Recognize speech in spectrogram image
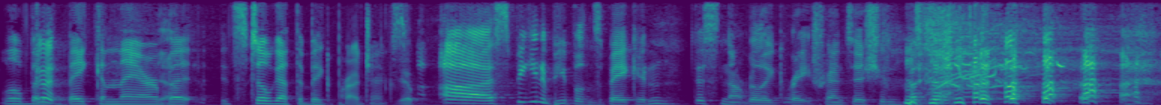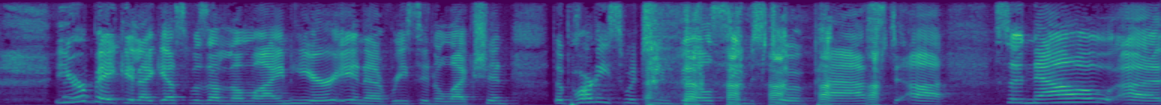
a little bit Good. of bacon there, Yeah. but it's still got the big projects. Yep. Uh, speaking of people's bacon, this is not really a great transition. But your bacon, I guess, was on the line here in a recent election. The party switching bill seems to have passed. Uh, so now uh,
